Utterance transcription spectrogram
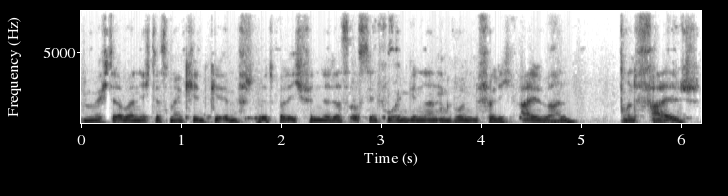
möchte aber nicht, dass mein Kind geimpft wird, weil ich finde das aus den vorhin genannten Gründen völlig albern und falsch,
